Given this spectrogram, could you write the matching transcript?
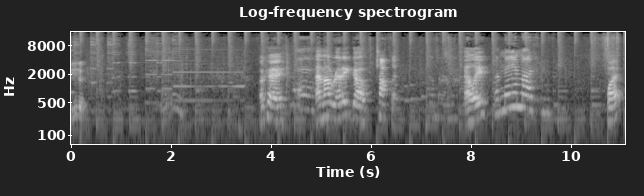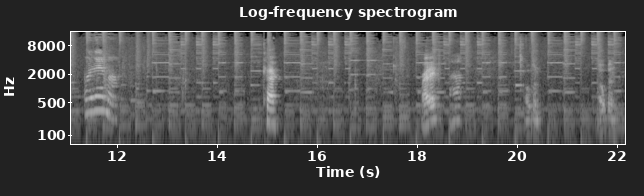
Eat it. Okay. Emma, ready? Go. Chocolate. Ellie? Banana, What? Banana. Okay. Ready? Uh-huh. Open. Open.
